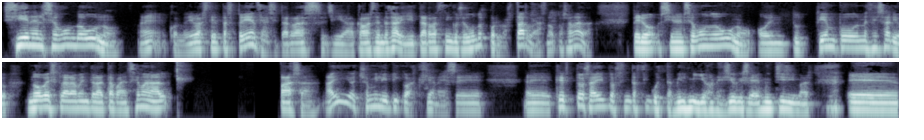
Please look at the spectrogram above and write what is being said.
si en el segundo uno, ¿eh? cuando llevas cierta experiencia, si tardas, si acabas de empezar y tardas cinco segundos, pues los tardas, no pasa nada. Pero si en el segundo uno o en tu tiempo necesario no ves claramente la etapa en semanal, pasa. Hay ocho mil y pico acciones. Eh, eh, criptos hay 250 mil millones, yo que sé, hay muchísimas. Eh,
